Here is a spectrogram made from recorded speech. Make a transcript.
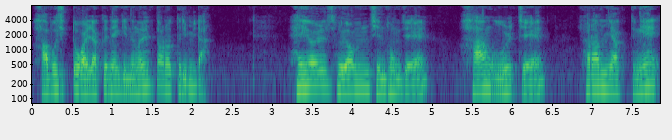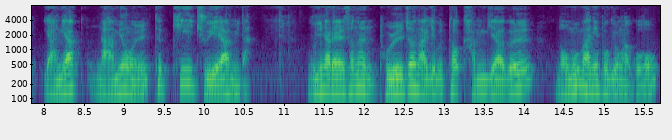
하부식도 관략근의 기능을 떨어뜨립니다. 해열 소염 진통제, 항우울제, 혈압약 등의 양약 남용을 특히 주의해야 합니다. 우리나라에서는 돌전 아기부터 감기약을 너무 많이 복용하고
